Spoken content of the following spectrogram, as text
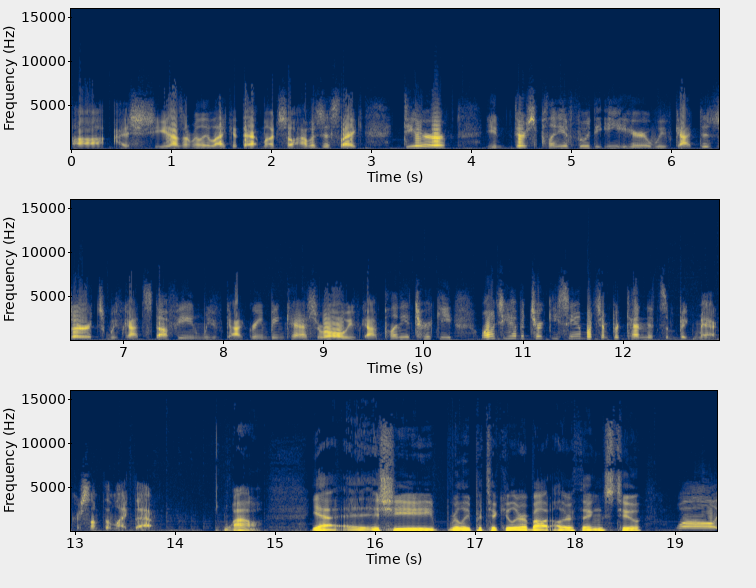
uh, I, she doesn't really like it that much, so I was just like, "Dear, you, there's plenty of food to eat here. We've got desserts, we've got stuffing, we've got green bean casserole, we've got plenty of turkey. Why don't you have a turkey sandwich and pretend it's a Big Mac or something like that? Wow. Yeah, is she really particular about other things too? Well,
